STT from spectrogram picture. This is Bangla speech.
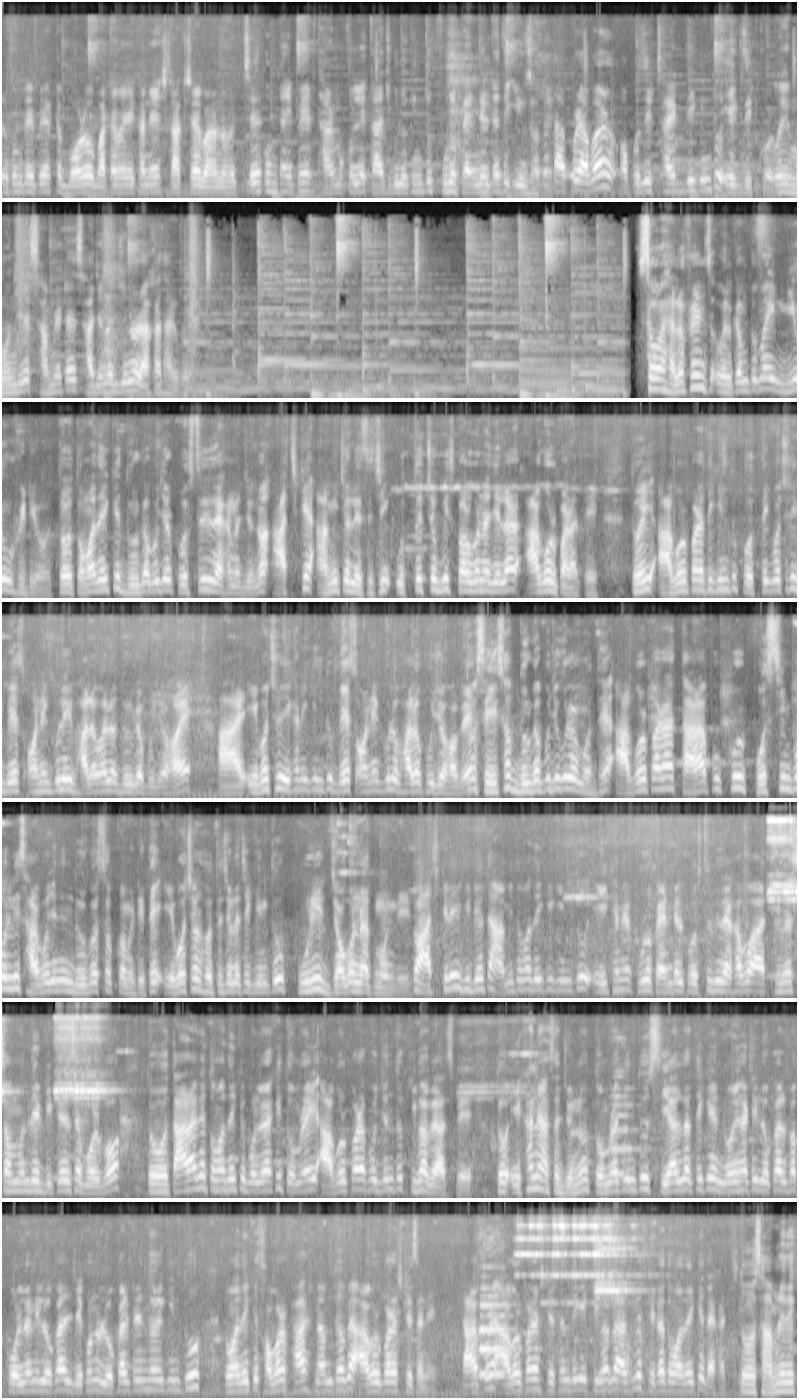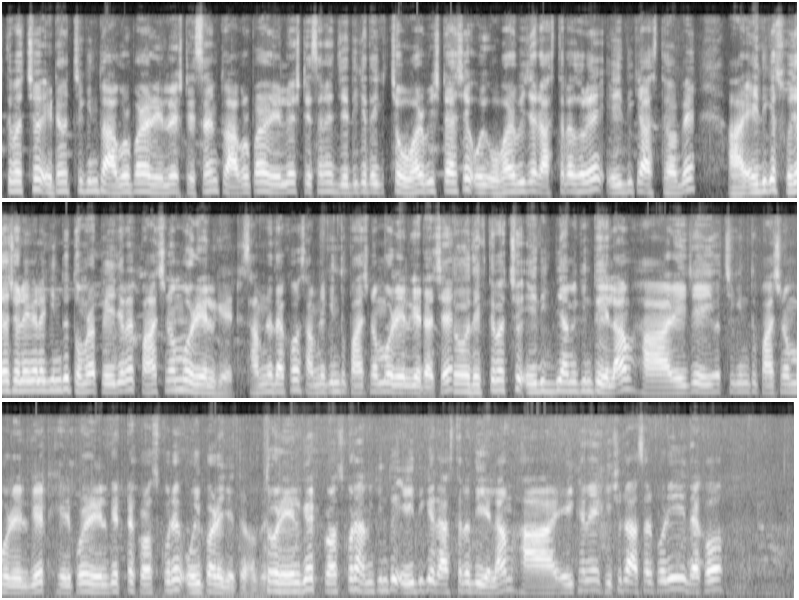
এরকম টাইপের একটা বড় বাটামের এখানে স্ট্রাকচার বানানো হচ্ছে। এরকম টাইপের থার্মোকলের কাজগুলো কিন্তু পুরো প্যান্ডেলটাতে ইউজ হবে। তারপরে আবার অপোজিট সাইড দিয়ে কিন্তু এক্সিট করবে। ওই মন্দিরের সামনেটায় সাজানোর জন্য রাখা থাকবে। So hello friends welcome to my new video তো তোমাদেরকে দুর্গাপুজোর প্রস্তুতি দেখানোর জন্য আজকে আমি চলে এসেছি উত্তর চব্বিশ পরগনা জেলার আগরপাড়াতে। তো এই আগরপাড়াতে কিন্তু প্রত্যেক বছরই বেশ অনেকগুলোই ভালো ভালো দুর্গাপুজো হয়, আর এবছর এখানে কিন্তু বেশ অনেকগুলো ভালো পুজো হবে। তো সেই সব দুর্গাপুজোগুলোর মধ্যে আগরপাড়া, তারাপুকুর, পশ্চিমপল্লী, সার্বজনীন দুর্গোৎসব কমিটিতে এবছর হতে চলেছে কিন্তু পুরীর জগন্নাথ মন্দির। তো আজকের এই ভিডিওতে আমি তোমাদেরকে কিন্তু এইখানের পুরো প্যান্ডেল প্রস্তুতি দেখাবো আর থিমের সম্বন্ধে ডিটেলসে বলব। তো তার আগে তোমাদেরকে বলে রাখি, তোমরা এই আগরপাড়া পর্যন্ত কীভাবে আসবে? তো এখানে আসার জন্য তোমরা কিন্তু শিয়ালদা থেকে নৈহাটি লোকাল বা কল্যাণী লোকাল যে কোনো লোকাল ট্রেন ধরে কিন্তু তোমাদেরকে সবার ফার্স্ট নামতে হবে আগরপাড়া স্টেশনে তারপরে আগরপাড়া স্টেশন থেকে কীভাবে আসবে সেটা তোমাদেরকে দেখাচ্ছি। তো সামনে দেখতে পাচ্ছ, এটা হচ্ছে কিন্তু আগরপাড়া রেলওয়ে স্টেশন। তো আগরপাড়া রেলওয়ে স্টেশনের যেদিকে দেখছ ওভারব্রিজটা আছে, ওই ওভারব্রিজের রাস্তাটা ধরে এই দিকে আসতে হবে। আর এইদিকে সোজা চলে গেলে কিন্তু তোমরা পেয়ে যাবে পাঁচ নম্বর রেল গেট। সামনে দেখো, সামনে কিন্তু পাঁচ নম্বর রেল গেট আছে। তো দেখতে পাচ্ছ এই দিক দিয়ে আমি কিন্তু এলাম। আর এই যে এই হচ্ছে কিন্তু পাঁচ নম্বর রেল গেট। এরপরে রেল গেটটা ক্রস করে ওই পারে যেতে হবে। তো রেল গেট ক্রস করে আমি কিন্তু এই দিকে রাস্তাটা দিয়ে এলাম। আর এইখানে কিছুটা আসার পরেই দেখো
